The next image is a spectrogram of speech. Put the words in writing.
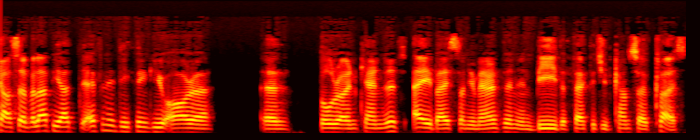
Yeah, so Velappie, I definitely think you are a a Bill Rowan candidate, A, based on your marathon, and B, the fact that you've come so close.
